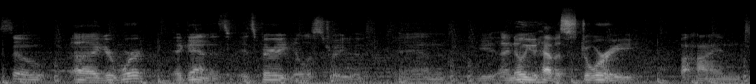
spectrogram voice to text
So uh, your work again, it's it's very illustrative, and you, I know you have a story behind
